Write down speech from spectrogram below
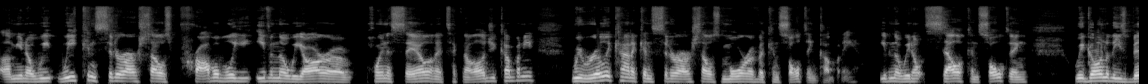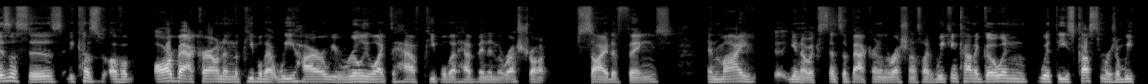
Um, you know, we we consider ourselves probably, even though we are a point of sale and a technology company, we really kind of consider ourselves more of a consulting company. Even though we don't sell consulting, we go into these businesses because of our background and the people that we hire. We really like to have people that have been in the restaurant side of things and my uh, you know extensive background on the restaurant side we can kind of go in with these customers and we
